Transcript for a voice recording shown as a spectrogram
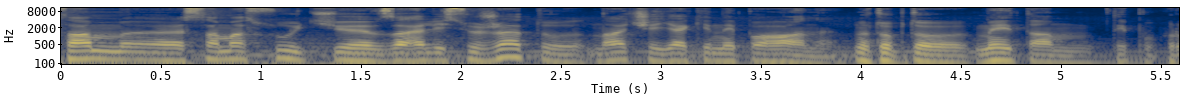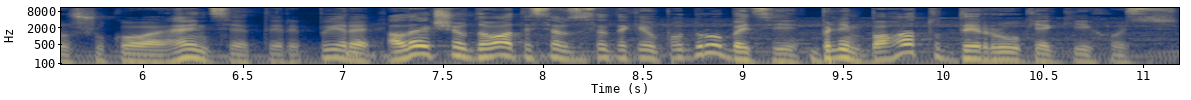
Сам е, сама суть е, взагалі сюжету, наче як і непогана. Ну тобто, ми там, типу, розшукова агенція, тири-пири. Але якщо вдаватися все таки в подробиці, блін, багато дирок якихось,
